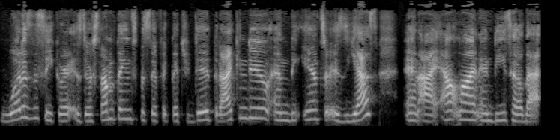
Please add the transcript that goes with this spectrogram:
What is the secret? Is there something specific that you did that I can do? And the answer is yes. And I outline and detail that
